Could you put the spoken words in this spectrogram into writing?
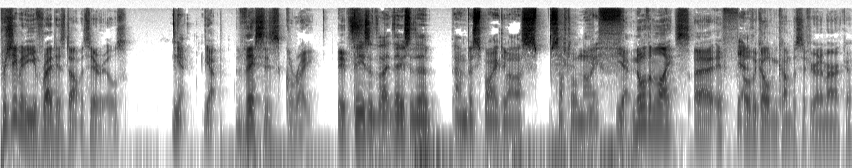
presumably you've read his Dark Materials. yeah. Yep, this is great. It's These are the, those are the amber spyglass subtle knife. Yeah, Northern Lights, uh, if Yeah. or the Golden Compass if you're in America,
